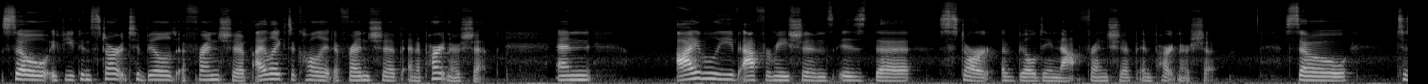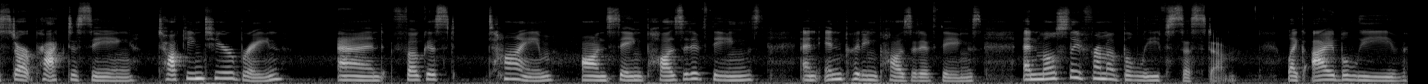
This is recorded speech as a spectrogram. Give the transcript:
So, if you can start to build a friendship, I like to call it a friendship and a partnership. And I believe affirmations is the start of building that friendship and partnership. So, to start practicing talking to your brain and focused time on saying positive things and inputting positive things, and mostly from a belief system. Like, I believe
